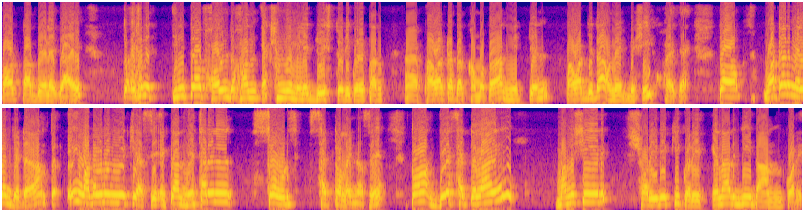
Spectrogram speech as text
পাওয়ারটা বেড়ে যায়। তো এখানে তিনটা ফল যখন একসঙ্গে মিলে জুইস তৈরি করে, তার পাওয়ারটা তার ক্ষমতা নিউট্রিয়েন্ট পাওয়ার যেটা অনেক বেশি হয়ে যায়। তো ওয়াটারমেলন যেটা, তো এই ওয়াটারমেলনে কি আছে? একটা ন্যাচারাল সোর্স সাইট্রালাইন আছে। তো যে সাইট্রালাইন মানুষের শরীরে কি করে? এনার্জি দান করে।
